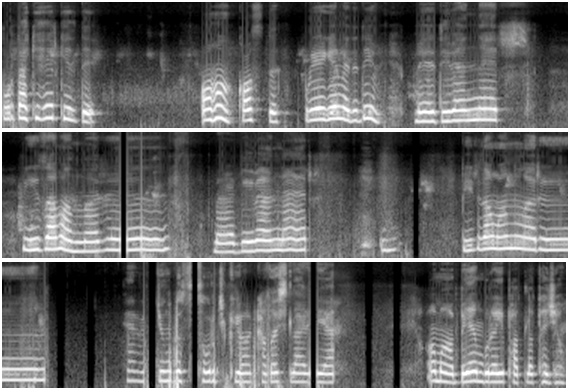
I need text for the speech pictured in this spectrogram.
Buradaki herkes de. Aha kastı. Buraya gelmedi değil mi? Merdivenler. Bir zamanların merdivenler. Bir zamanların. Her videomda soru çıkıyor arkadaşlar ya. Ama ben burayı patlatacağım.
